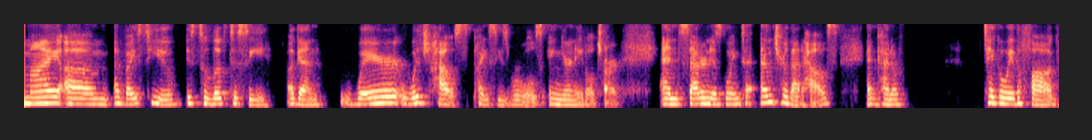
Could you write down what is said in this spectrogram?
my um, advice to you is to look to see again where which house Pisces rules in your natal chart. And Saturn is going to enter that house and kind of take away the fog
